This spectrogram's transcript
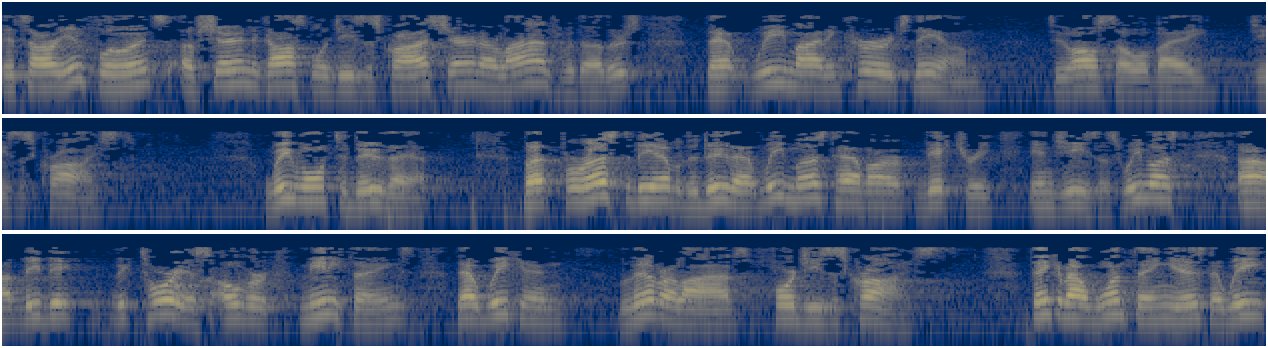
It's our influence of sharing the gospel of Jesus Christ, sharing our lives with others, that we might encourage them to also obey Jesus Christ. We want to do that. But for us to be able to do that, we must have our victory in Jesus. We must uh, be victorious over many things that we can live our lives for Jesus Christ. Think about one thing is that we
